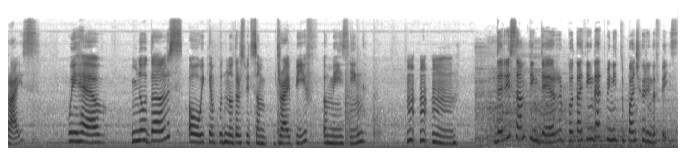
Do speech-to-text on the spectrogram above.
rice. We have noodles. Oh, we can put noodles with some dry beef. Amazing. Mm mm. There is something there, but I think that we need to punch her in the face.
